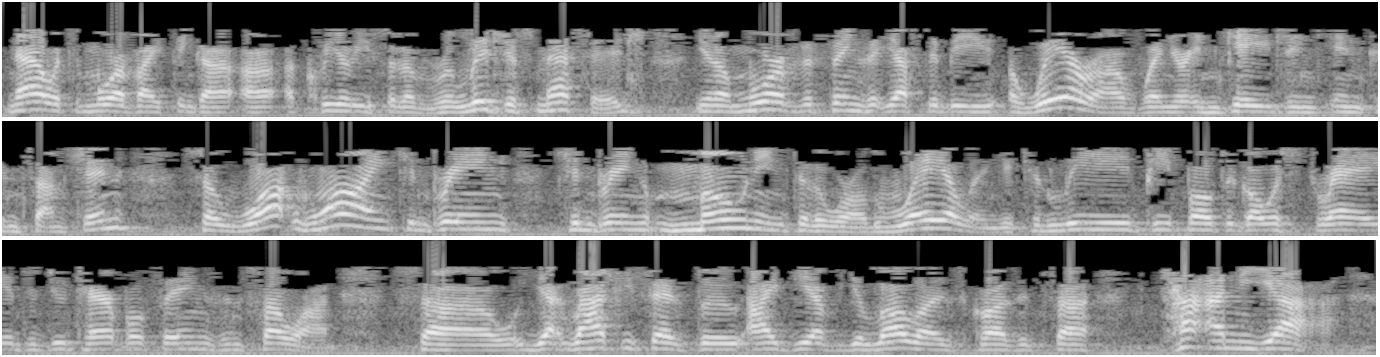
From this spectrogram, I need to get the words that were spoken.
Now it's more of I think a, a, clearly sort of religious message. You know, more of the things that you have to be aware of when you're engaging in consumption. So what wine can bring can bring moaning to the world, wailing. It can lead people to go astray and to do terrible things and so on. So yeah, Rashi says the idea of yilala is because it's a ta'aniyah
